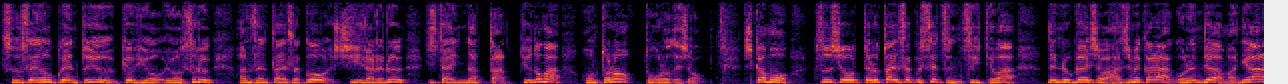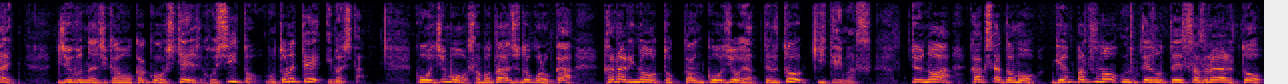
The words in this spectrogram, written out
数千億円という拒否を要する安全対策を強いられる事態になったっていうのが本当のところでしょう。しかも、通称テロ対策施設については、電力会社は初めから5年では間に合わない、十分な時間を確保してほしいと求めていました。工事もサボタージュどころか、かなりの特貫工事をやってると聞いています。というのは、各社とも原発の運転を停止させられると、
